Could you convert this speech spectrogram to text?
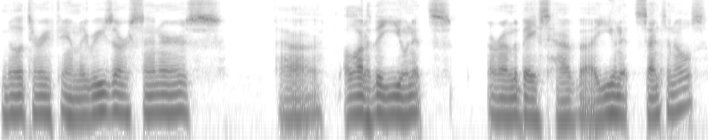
military family resource centers. Uh, a lot of the units around the base have uh, unit sentinels,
